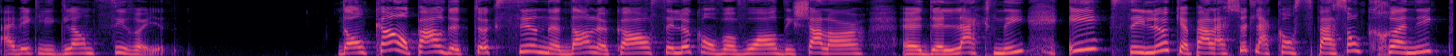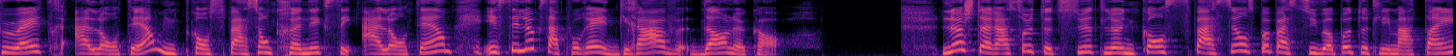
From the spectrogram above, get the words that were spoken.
avec les glandes thyroïdes. Donc, quand on parle de toxines dans le corps, c'est là qu'on va voir des chaleurs, euh, de l'acné, et c'est là que par la suite, la constipation chronique peut être à long terme. Une constipation chronique, c'est à long terme, et c'est là que ça pourrait être grave dans le corps. Là, je te rassure tout de suite, là, une constipation, c'est pas parce que tu y vas pas tous les matins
